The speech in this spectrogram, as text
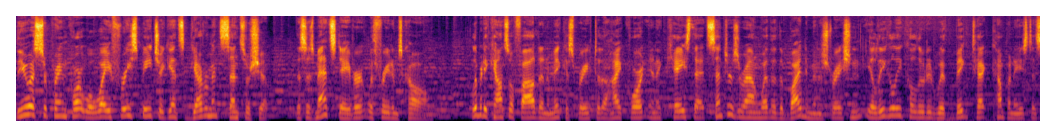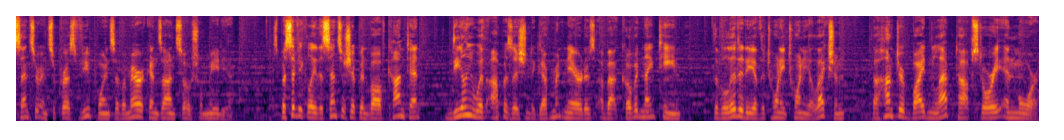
The U.S. Supreme Court will weigh free speech against government censorship. This is Mat Staver with Freedom's Call. Liberty Counsel filed an amicus brief to the High Court in a case that centers around whether the Biden administration illegally colluded with big tech companies to censor and suppress viewpoints of Americans on social media. Specifically, the censorship involved content dealing with opposition to government narratives about COVID 19, the validity of the 2020 election, the Hunter Biden laptop story, and more.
